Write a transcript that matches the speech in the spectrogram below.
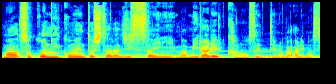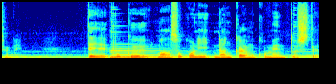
まあそこにコメントしたら実際に、ま、見られる可能性っていうのがありますよね。で僕、まあ、そこに何回もコメントして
